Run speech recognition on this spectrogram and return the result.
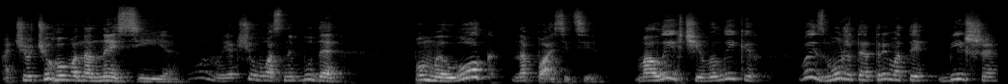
А чого, вона не сіє? Ну, якщо у вас не буде помилок на пасіці, малих чи великих, ви зможете отримати більше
